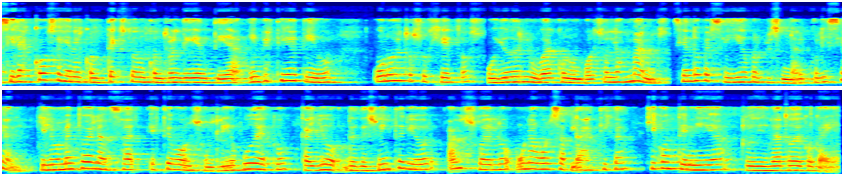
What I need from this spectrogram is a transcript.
Así las cosas y en el contexto de un control de identidad investigativo, uno de estos sujetos huyó del lugar con un bolso en las manos, siendo perseguido por personal policial. Y en el momento de lanzar este bolso al río Pudeto, cayó desde su interior al suelo una bolsa plástica que contenía clorhidrato de cocaína.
